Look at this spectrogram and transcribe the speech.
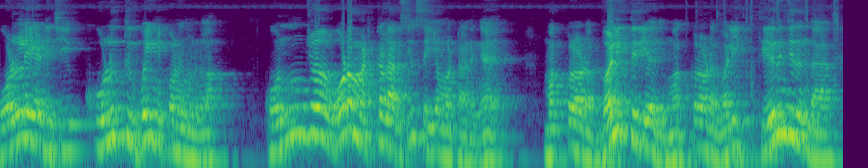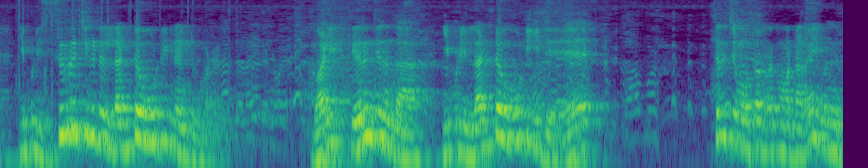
கொள்ளையடித்து கொளுத்து போய் நிற்பானுங்க இவனுங்களாம் கொஞ்சம் கூட மக்கள் அரசியல் செய்ய மாட்டானுங்க. மக்களோட வழி தெரியாது. மக்களோட வழி தெரிஞ்சிருந்தா இப்படி சிரிச்சுக்கிட்டு லட்டை ஊட்டி நின்றுக்க மாட்டாங்க. வழி தெரிஞ்சிருந்தா இப்படி லட்டை ஊட்டிக்கிட்டு சிரிச்ச முத்தர் இருக்க மாட்டாங்க. இவனுங்க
